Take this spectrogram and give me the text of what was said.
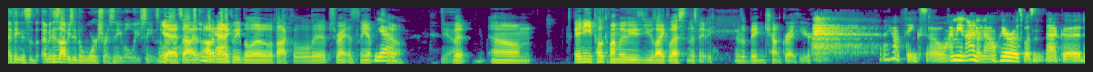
I think this is. I mean, this is obviously the worst Resident Evil we've seen. so yeah, it's, far, au- so, it's automatically below Apocalypse, right? That's, yep. Yeah. So, yeah. but um, any Pokemon movies you like less than this movie? There's a big chunk right here. I don't think so. I mean, I don't know. Heroes wasn't that good.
